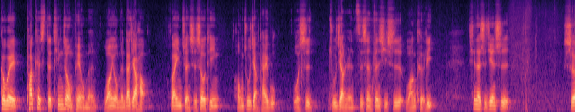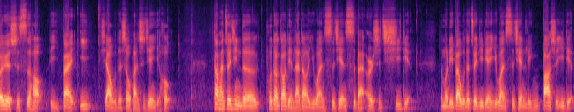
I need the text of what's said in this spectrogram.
各位 Podcast 的听众朋友们、网友们，大家好，欢迎准时收听红猪讲台股，我是主讲人资深分析师王可立。现在时间是十二月十四号礼拜一下午的收盘时间以后，大盘最近的波段高点来到一万四千四百二十七点。那么礼拜五的最低点一万四千零八十一点，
